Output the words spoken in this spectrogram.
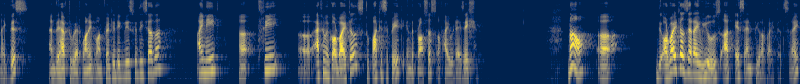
like this and they have to be at 120 degrees with each other, I need uh, 3 uh, atomic orbitals to participate in the process of hybridization. Now uh, the orbitals that I use are s and p orbitals right.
